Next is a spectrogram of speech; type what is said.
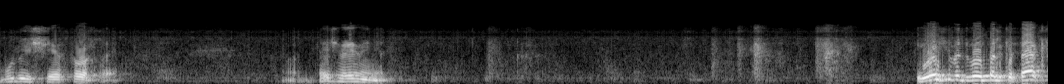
будущее в прошлое. Настоящего времени нет. Если бы это было только так,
